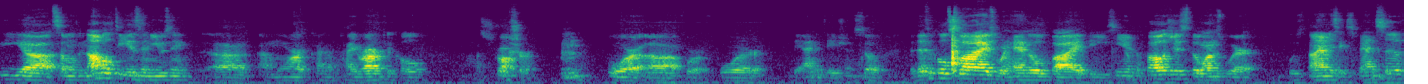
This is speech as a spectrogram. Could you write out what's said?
we uh, some of the novelty is in using uh, a more kind of hierarchical uh, structure for for for the annotation. So the difficult slides were handled by the senior pathologists, the ones where whose time is expensive,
